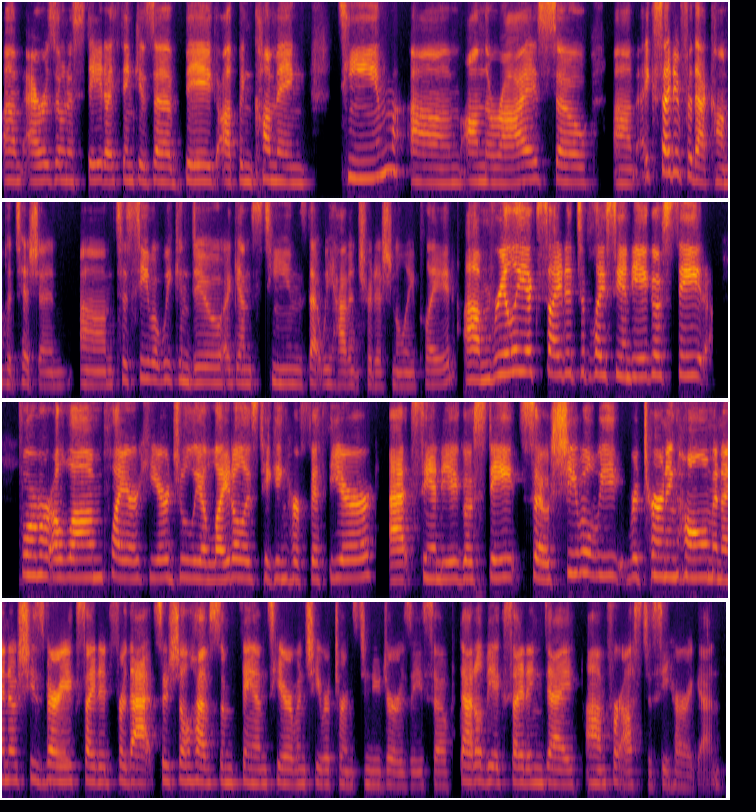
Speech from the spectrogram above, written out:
um, Arizona State, I think is a big up and coming team um, on the rise. So um, excited for that competition to see what we can do against teams that we haven't traditionally played. I'm really excited to play San Diego State. Former alum player here, Julia Lytle, is taking her fifth year at San Diego State. So she will be returning home. And I know she's very excited for that. So she'll have some fans here when she returns to New Jersey. So that'll be exciting day um, for us to see her again.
